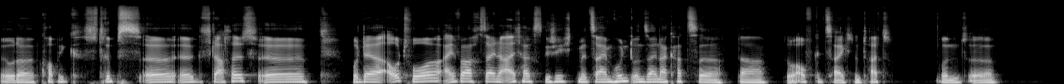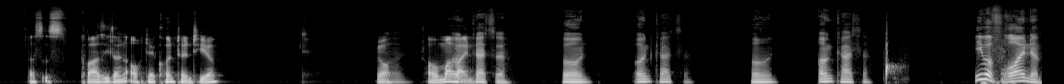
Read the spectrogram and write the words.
äh, oder Comic-Strips äh, äh, gestartet. Äh, und der Autor einfach seine Alltagsgeschichten mit seinem Hund und seiner Katze da so aufgezeichnet hat. Und äh, das ist quasi dann auch der Content hier. Ja, Und- schauen wir mal Und rein. Katze. Hund. Und Katze. Hund. Und Katze. Liebe Freunde,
